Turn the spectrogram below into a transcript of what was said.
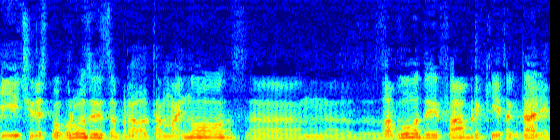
і через погрози забрали там майно, заводи, фабрики і так далі.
